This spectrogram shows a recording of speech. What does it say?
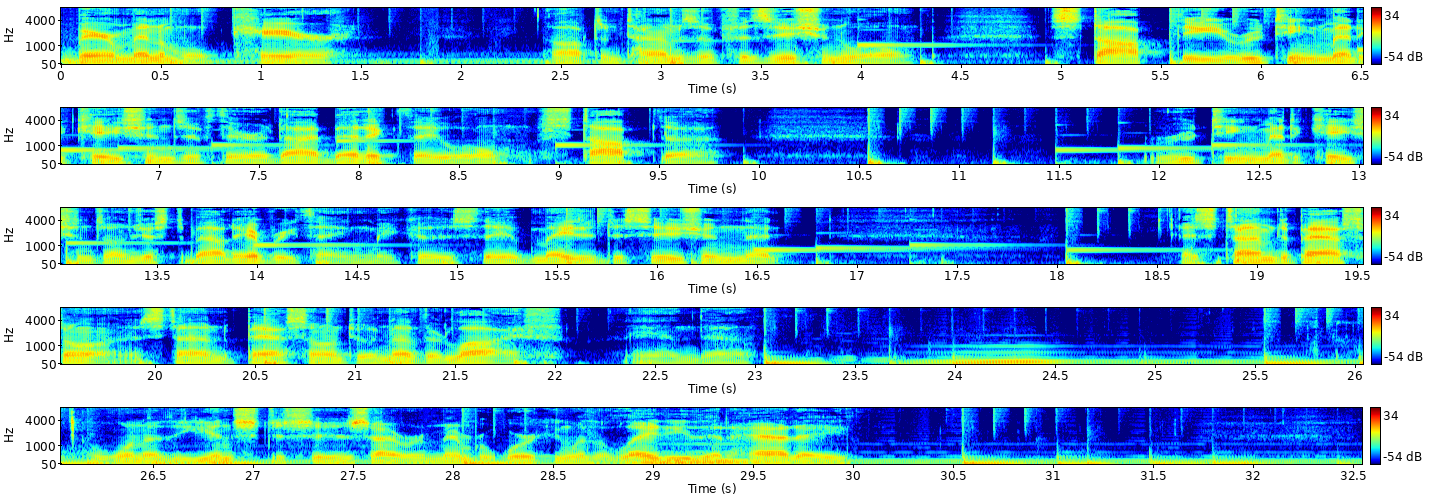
bare minimal care. Oftentimes, a physician will stop the routine medications. If they're a diabetic, they will stop the routine medications on just about everything because they have made a decision that it's time to pass on. It's time to pass on to another life. And uh, one of the instances, I remember working with a lady that had a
